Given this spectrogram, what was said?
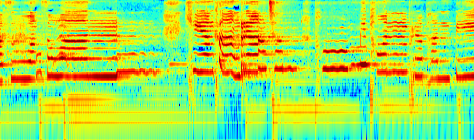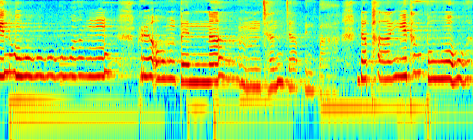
จากสวงสวรรค์เคียงข้างราชันภูมิพลพระพันปีหลวง พระองค์เป็นน้ำฉันจะเป็นป่า ดับภัยทั้งปวง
